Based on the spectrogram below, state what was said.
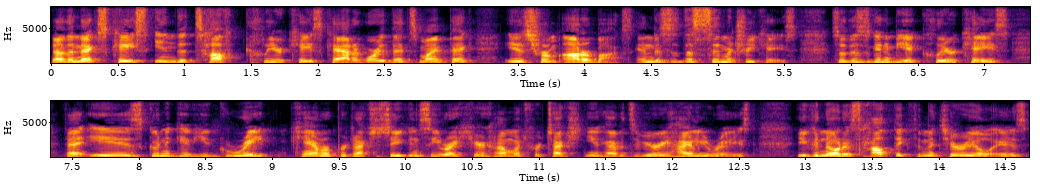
Now the next case in the tough clear case category, that's my pick, is from OtterBox. And this is the symmetry case. So this is going to be a clear case that is going to give you great camera protection. So you can see right here how much protection you have. It's very highly raised. You can notice how thick the material is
